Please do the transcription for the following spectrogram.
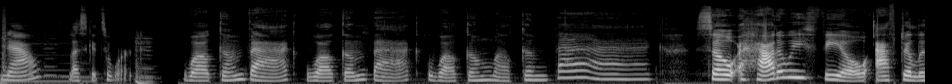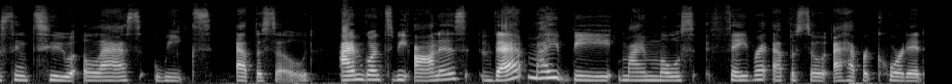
Now, let's get to work. Welcome back, welcome back, welcome, welcome back. So, how do we feel after listening to last week's episode? I'm going to be honest, that might be my most favorite episode I have recorded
